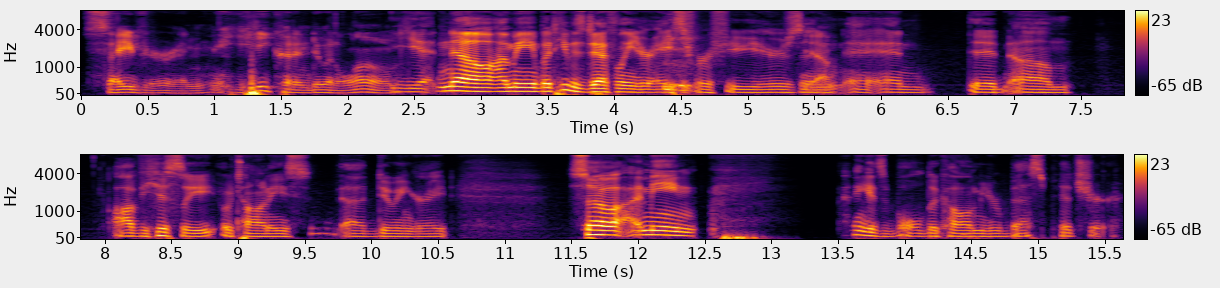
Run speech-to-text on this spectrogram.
savior, and he, he couldn't do it alone. Yeah, no, I mean, but he was definitely your ace for a few years, and and did um, obviously Ohtani's uh, doing great. So I mean, I think it's bold to call him your best pitcher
